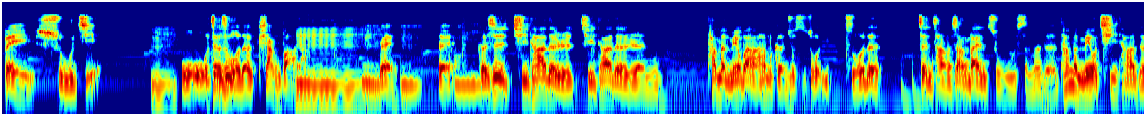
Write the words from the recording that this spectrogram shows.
被疏解。嗯，我我这个是我的想法啦。嗯嗯嗯，对，嗯，对。可是其他的人，其他的人，他们没有办法，他们可能就是做一所谓的正常的上班族什么的，他们没有其他的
